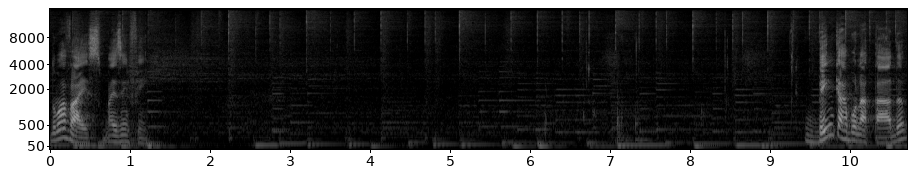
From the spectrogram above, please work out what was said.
numa Weiss, mas enfim. Bem carbonatada.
